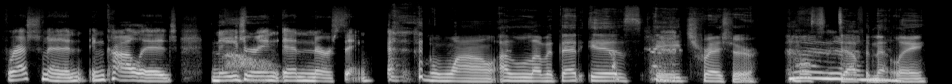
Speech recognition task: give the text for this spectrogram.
freshman in college majoring wow. in nursing. wow. I love it. That is a treasure. Most definitely.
